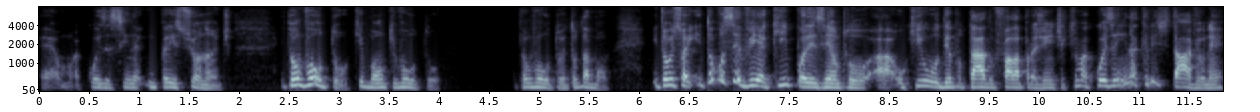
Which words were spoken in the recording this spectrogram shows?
É uma coisa assim né? impressionante. Então voltou, que bom que voltou. Então voltou, então tá bom. Então isso aí. Então você vê aqui, por exemplo, a, o que o deputado fala pra gente aqui, uma coisa inacreditável, né?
